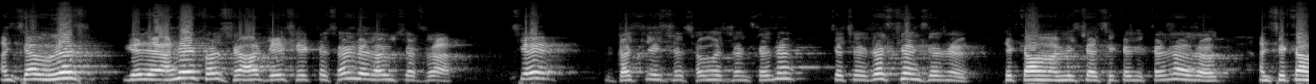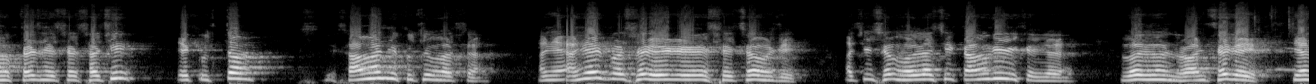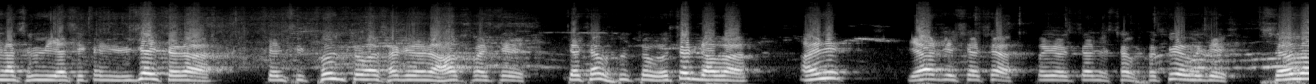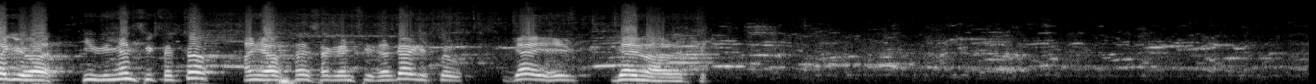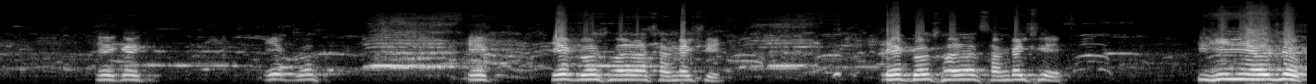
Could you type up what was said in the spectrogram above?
आणि त्यामुळेच गेले अनेक वर्ष हा देश एकसंध राहू शकला. ते घटनेचं समर्थन करणं त्याचं रक्षण करणं हे काम आम्ही त्या ठिकाणी करणार आहोत. आणि ते काम करण्याच्यासाठी एक उत्तम सामान्य कुटुंबाचा आणि अनेक वर्ष वेगवेगळ्या क्षेत्रामध्ये अतिशय मोलाची कामगिरी केलेला वानखेडे यांना तुम्ही या ठिकाणी विजय करा. त्यांची खून तुम्हा सगळ्यांना हात पाहिजे त्याच्यापासून वचन द्यावा. आणि या देशाच्या परिवर्तनाच्या प्रक्रियेमध्ये सहभागी व्हा ही विनंती करतो आणि आपल्या सगळ्यांची रजा घेतो. जय हिंद जय महाराष्ट्र. एक एक. एक दिवस एक एक दिवस मला सांगायची. एक दिवस मला सांगायची की ही निवडणूक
